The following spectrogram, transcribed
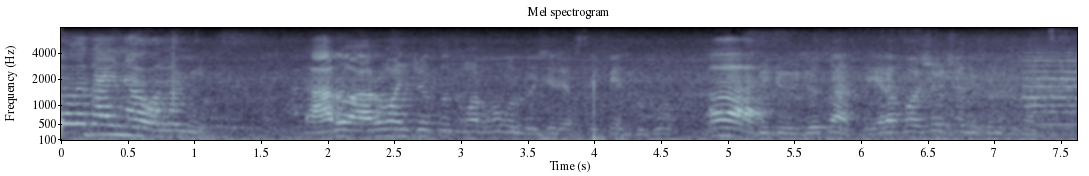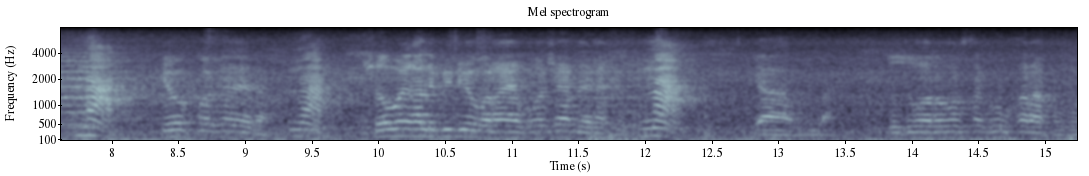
লগে তাই না হন আমি। আরও আরও মানুষ তো তোমার খবর লইছে যাচ্ছে ফেসবুকে ভিডিও ভিডিও আছে। এরা পয়সা পয়সা দিছিল তোমার? না। কেউ পয়সা দেয় না। না। সবাই খালি ভিডিও বানায় পয়সা দেয় না না। তো তোমার অবস্থা খুব খারাপ হবে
